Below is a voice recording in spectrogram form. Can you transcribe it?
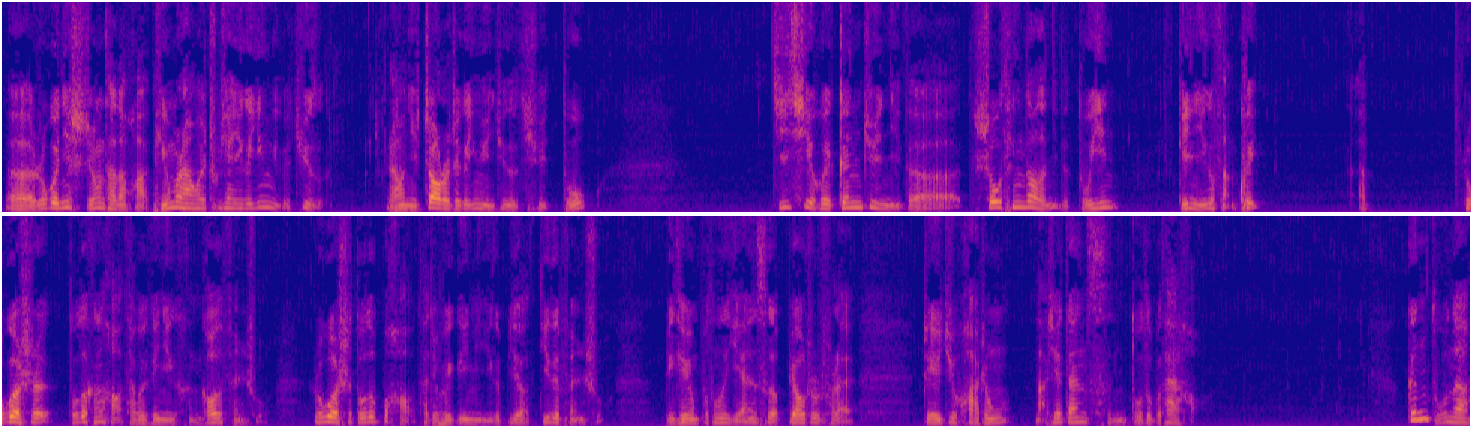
呃，如果你使用它的话，屏幕上会出现一个英语的句子。然后你照着这个英语句子去读，机器会根据你的收听到的你的读音，给你一个反馈。呃，如果是读的很好，它会给你一个很高的分数；如果是读的不好，它就会给你一个比较低的分数，并且用不同的颜色标注出来这一句话中哪些单词你读的不太好。跟读呢，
